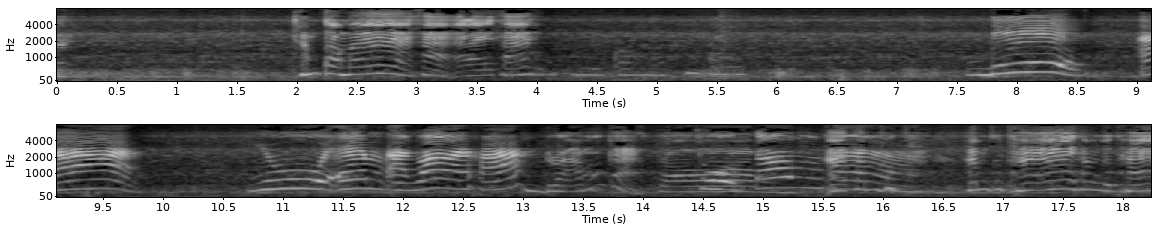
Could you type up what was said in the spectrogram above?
อะ คำต่อมาค่ะ อะไรคะ D R U M อ่านว่าอะไรคะดรัมค่ะกลองถูกต้องอะค่ะคำสุดท้ายคำสุดท้ายคำสุดท้าย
